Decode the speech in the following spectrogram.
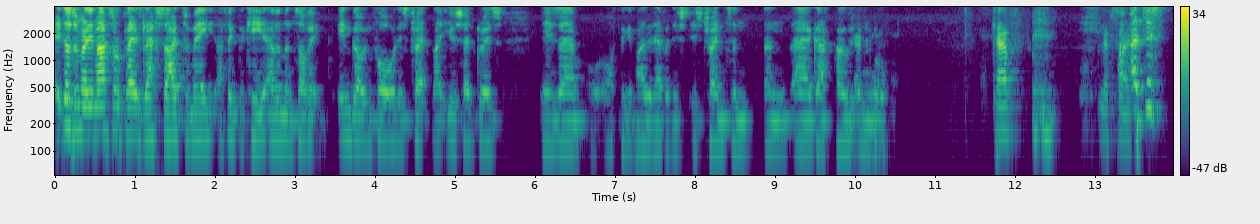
it doesn't really matter who plays left side for me. I think the key element of it in going forward is Trent, like you said, Grizz, is um, I think it might have been Evan, is, is Trent and and uh, Gakpo in the middle. Cav, left side. I just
